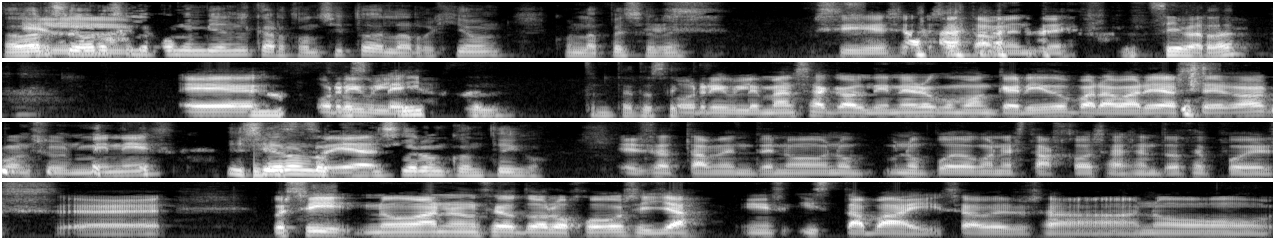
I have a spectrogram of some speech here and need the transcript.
A ver si ahora se le ponen bien el cartoncito de la región con la PCB. Sí, exactamente. sí, ¿verdad? Eh, horrible. Horrible. Me han sacado el dinero como han querido para variar Sega con sus minis. Hicieron lo que hicieron contigo. Exactamente, no, no, no, puedo con estas cosas. Entonces, pues eh, pues sí, no han anunciado todos los juegos y ya, y está by, ¿sabes? O sea, no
